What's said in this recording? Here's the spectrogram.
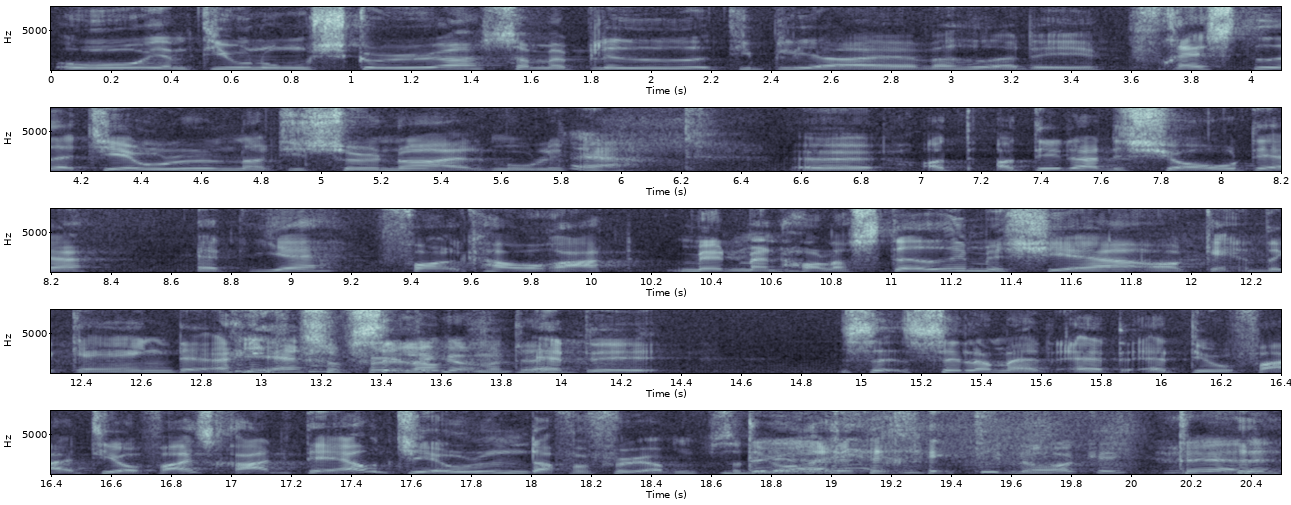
åh, jamen de er jo nogle skøre, som er blevet, de bliver, øh, hvad hedder det, fristet af djævlen, og de sønder og alt muligt. Ja. Øh, og, og det, der er det sjove, det er, at ja, folk har jo ret, men man holder stadig med Cher og The Gang der. Ja, selvfølgelig selvom, gør man det. At, øh, se- selvom at, at, at det jo faktisk, de har jo faktisk ret, det er jo djævlen, der forfører dem, så det, Det er jo rigtigt nok, ikke? Det er det.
